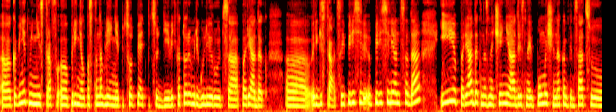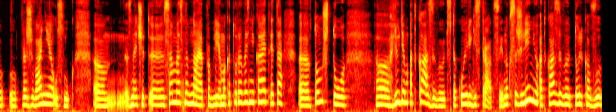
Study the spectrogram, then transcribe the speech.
э, Кабинет министров э, принял постановление 505-509, которым регулируется порядок э, регистрации пересел- переселенца да, и порядок назначения адресной помощи на компенсацию э, проживания услуг. Эм, Значит, э, самая основная проблема, которая возникает, это э, в том, что э, людям отказывают в такой регистрации, но, к сожалению, отказывают только в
